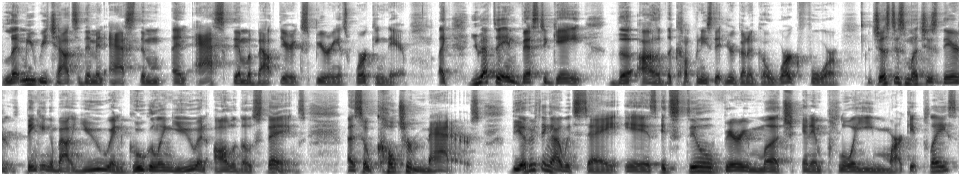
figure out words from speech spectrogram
Let me reach out to them and ask them and ask them about their experience working there. Like you have to investigate the uh, the companies that you're going to go work for just as much as they're thinking about you and googling you and all of those things. And so culture matters. The other thing I would say is it's still very much an employee marketplace,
